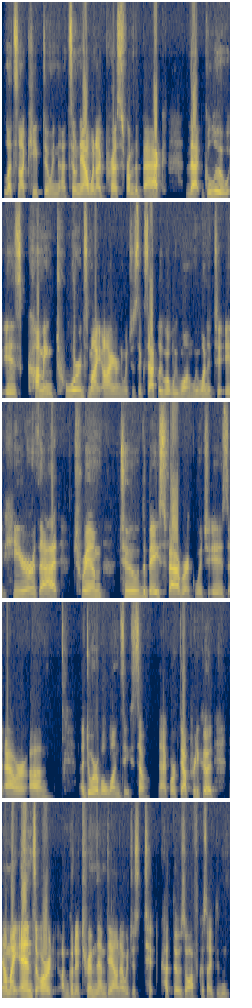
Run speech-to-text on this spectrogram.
let's not keep doing that. So now when I press from the back, that glue is coming towards my iron, which is exactly what we want. We want it to adhere that trim to the base fabric, which is our um, adorable onesie. So that worked out pretty good. Now my ends are, I'm going to trim them down. I would just cut those off because I didn't,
